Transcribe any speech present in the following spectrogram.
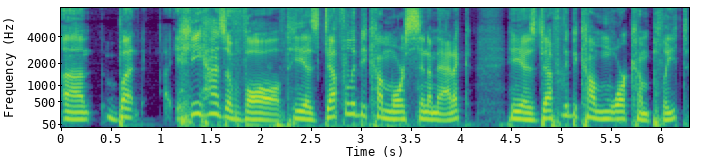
Um, but he has evolved. He has definitely become more cinematic. He has definitely become more complete.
